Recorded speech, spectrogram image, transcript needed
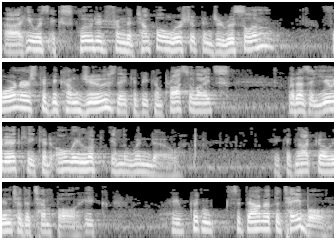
uh, he was excluded from the temple worship in Jerusalem. Foreigners could become Jews, they could become proselytes, but as a eunuch, he could only look in the window. He could not go into the temple. He, he couldn't sit down at the table.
